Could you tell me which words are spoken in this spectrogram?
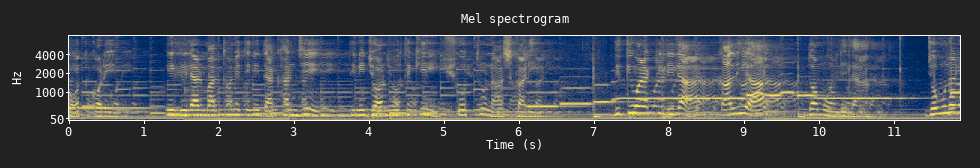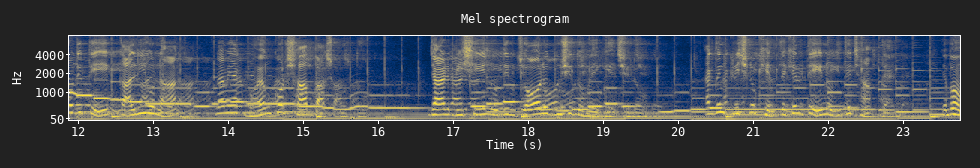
বধ করেন এই লীলার মাধ্যমে তিনি দেখান যে তিনি জন্ম থেকেই শত্রু নাশকারী। দ্বিতীয় আর একটি লীলা কালিয়া দমন লীলা। যমুনা নদীতে কালীয় নাগ নামে এক ভয়ঙ্কর সাপ বাস করত, যার বিষে নদীর জল দূষিত হয়ে গিয়েছিল। একদিন কৃষ্ণ খেলতে খেলতে নদীতে ঝাঁপ দেন এবং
